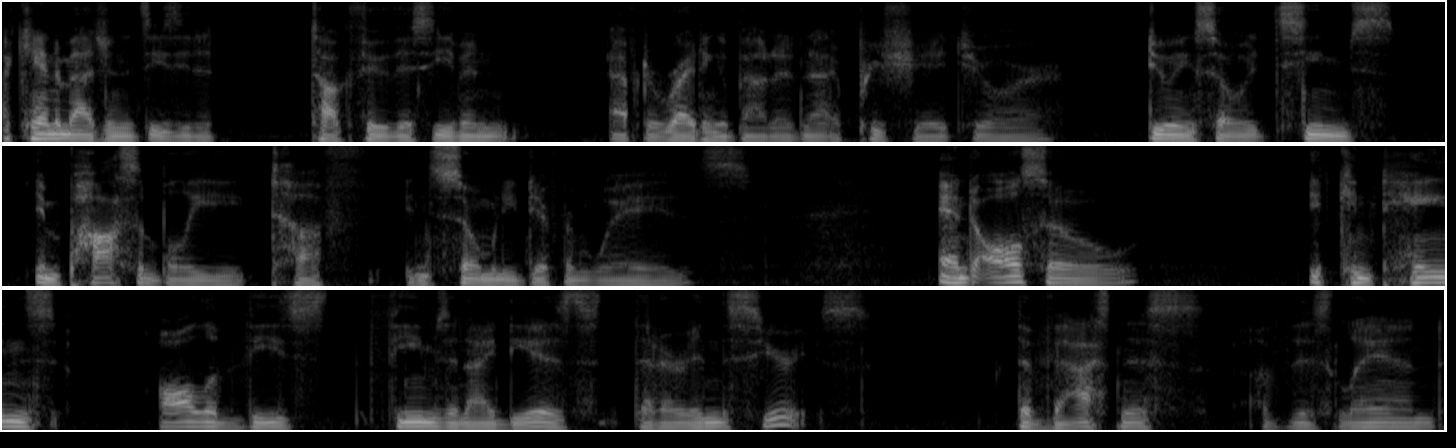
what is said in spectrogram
I can't imagine it's easy to talk through this even after writing about it, and I appreciate your doing so. It seems impossibly tough in so many different ways. And also, it contains all of these themes and ideas that are in the series the vastness of this land,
